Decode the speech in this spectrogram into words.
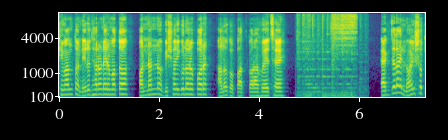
সীমান্ত নির্ধারণের মতো অন্যান্য বিষয়গুলোর উপর আলোকপাত করা হয়েছে। এক জেলায় নয় শত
